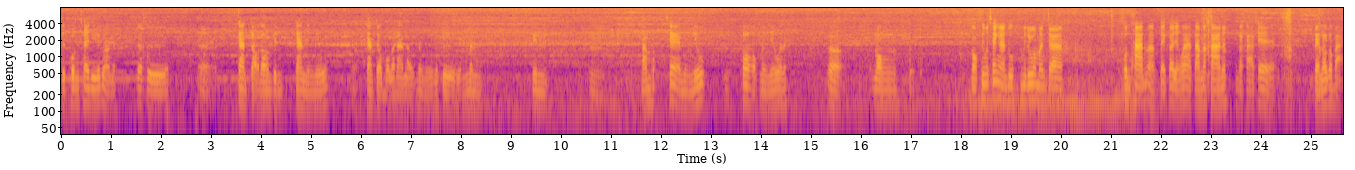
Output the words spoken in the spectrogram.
จะทนใช้ดีหรือเปล่านะ ก็คือการเจาะเรามันเป็นการหนึ่งนิ้ว การเจาะบ่อบาดาลเราหนึ่งนิ้วก็คือเห็นมันเป็นปั๊มแช่หนึ่งนิ้วท่อออกหนึ่งนิ้วนะก็ลองลองซื้อมาใช้งานดู ไม่รู้ว่ามันจะทนทานเปล่าแต่ก็อย่างว่าตามราคาเนอะราคาแค่แปดร้อยกว่าบาท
